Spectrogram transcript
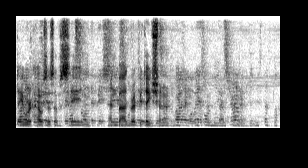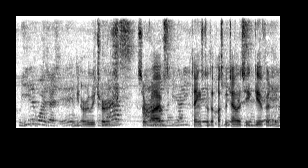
they were houses of sin and bad reputation. The early church survived thanks to the hospitality given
